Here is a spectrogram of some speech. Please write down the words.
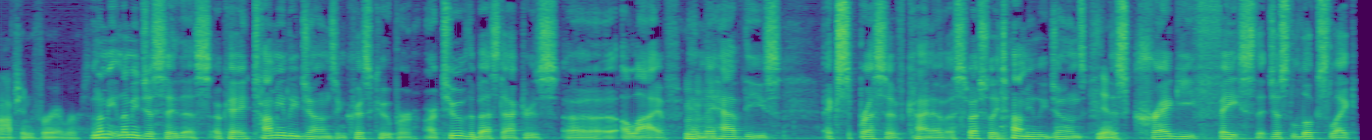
option forever. so. Let me let me just say this, okay? Tommy Lee Jones and Chris Cooper are two of the best actors uh, alive, Mm-hmm. and they have these expressive kind of, especially Tommy Lee Jones, Yeah. this craggy face that just looks like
